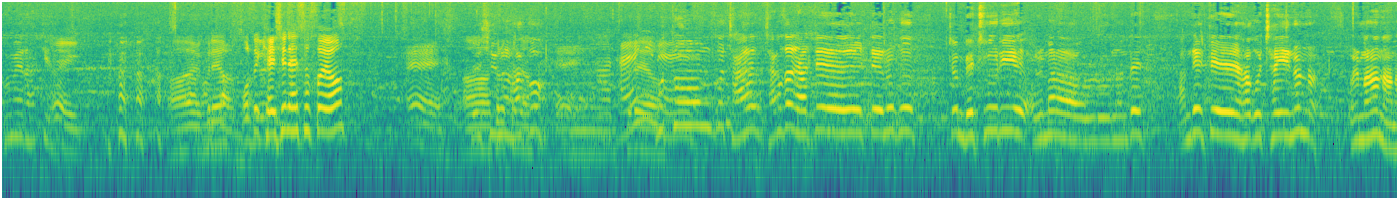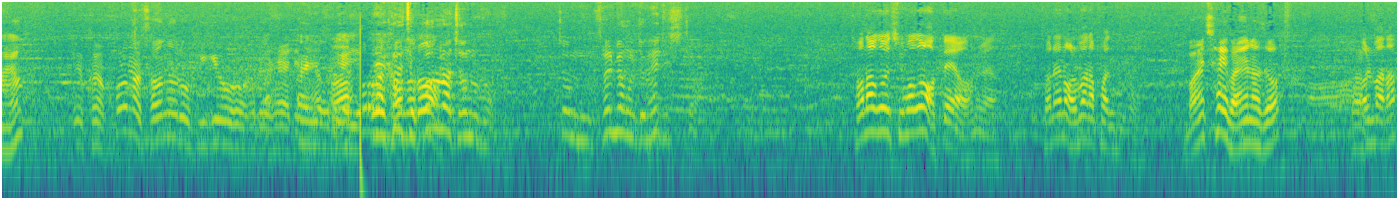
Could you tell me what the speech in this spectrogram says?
구매를 할게요. 네, 이- 아, 그래요? 어떻게 계신했었어요? 네. 아, 대신을 그렇군요. 하고 네. 아, 그래요. 다행이네. 보통 그 장, 장사 잘 될 때는 그 좀 매출이 얼마나 오르는데 안 될 때 하고 차이는 얼마나 나나요? 이거 그냥 코로나 전으로 비교를 해야 되나요? 아, 예, 예. 코로나 예, 그렇죠. 전으로? 코로나 전으로 좀 설명을 좀 해주시죠. 전하고 지금하고는 어때요? 그러면 전에는 얼마나 파셨어요? 많이 차이 많이 나죠? 어, 얼마나?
